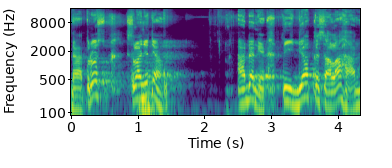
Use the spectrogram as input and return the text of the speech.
Nah terus selanjutnya ada nih tiga kesalahan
